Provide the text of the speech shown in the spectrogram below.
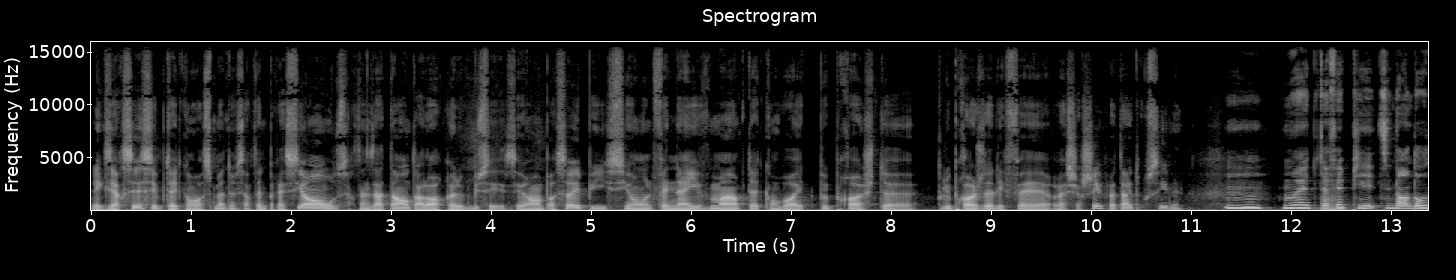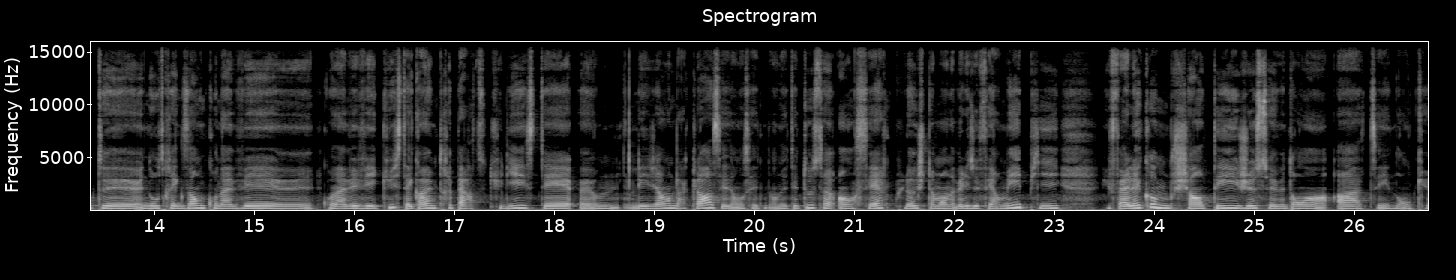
l'exercice et peut-être qu'on va se mettre une certaine pression ou certaines attentes alors que le but c'est vraiment pas ça et puis si on le fait naïvement peut-être qu'on va être plus proche de plus proche de l'effet recherché peut-être aussi. Mm-hmm. Oui, tout à fait. Puis, tu sais, dans d'autres, euh, un autre exemple qu'on avait, euh, qu'on avait vécu, c'était quand même très particulier. C'était euh, les gens de la classe, et on, on était tous en cercle. Là, justement, on avait les yeux fermés. Puis, il fallait comme chanter juste, mettons, en A, tu sais. Donc,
